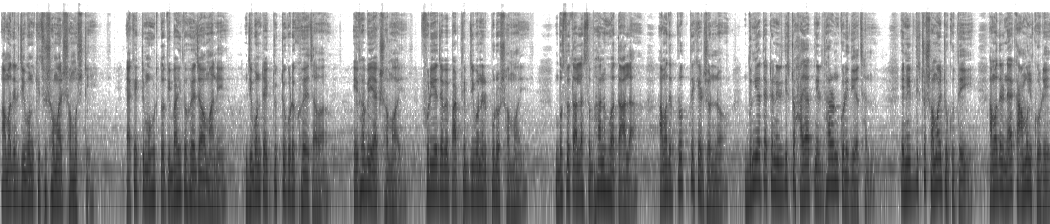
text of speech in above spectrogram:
আমাদের জীবন কিছু সময়ের সমষ্টি। এক একটি মুহূর্ত অতিবাহিত হয়ে যাওয়া মানে জীবনটা একটু একটু করে ক্ষয়ে যাওয়া। এভাবেই এক সময় ফুরিয়ে যাবে পার্থিব জীবনের পুরো সময়। বস্তুত আল্লাহ সুবহান হুয়া তালা আমাদের প্রত্যেকের জন্য দুনিয়াতে একটা নির্দিষ্ট হায়াত নির্ধারণ করে দিয়েছেন। এই নির্দিষ্ট সময়টুকুতেই আমাদের ন্যাক আমল করে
